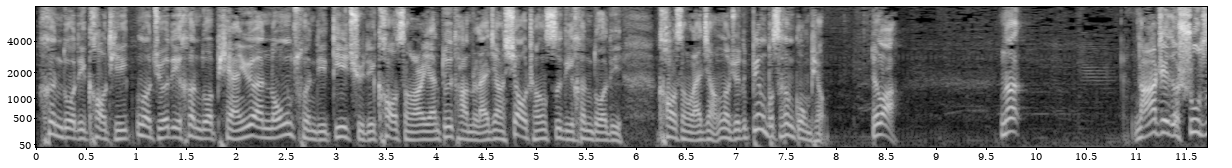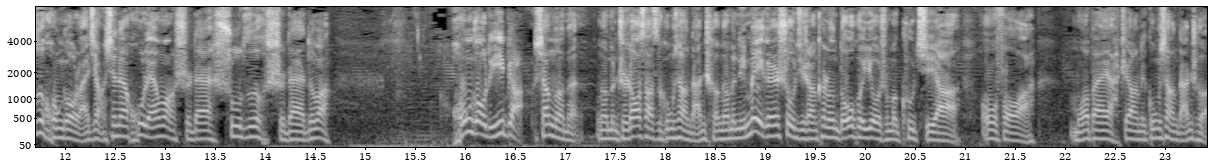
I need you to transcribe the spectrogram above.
很多的考题，我觉得很多偏远农村的地区的考生而言，对他们来讲，小城市的很多的考生来讲，我觉得并不是很公平，对吧？那拿这个数字鸿沟来讲，现在互联网时代、数字时代，对吧？鸿沟的一边，像我们，我们知道啥是共享单车，我们的每个人手机上可能都会有什么酷奇啊、ofo 啊、摩拜啊这样的共享单车。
